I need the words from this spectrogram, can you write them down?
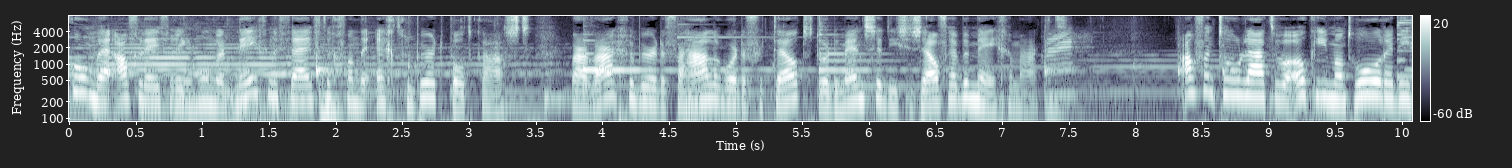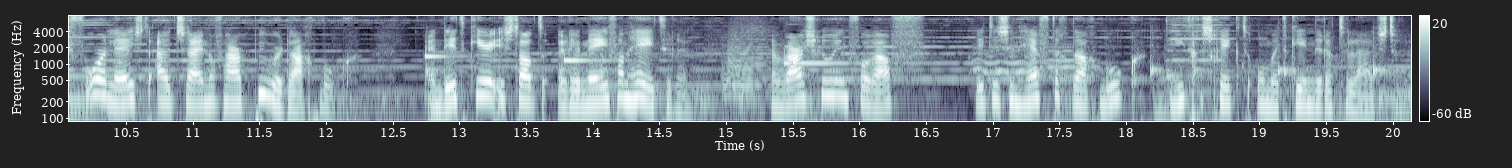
Welkom bij aflevering 159 van de Echt Gebeurd podcast, waar waargebeurde verhalen worden verteld door de mensen die ze zelf hebben meegemaakt. Af en toe laten we ook iemand horen die voorleest uit zijn of haar puurdagboek. En dit keer is dat René van Heteren. Een waarschuwing vooraf: dit is een heftig dagboek, niet geschikt om met kinderen te luisteren.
